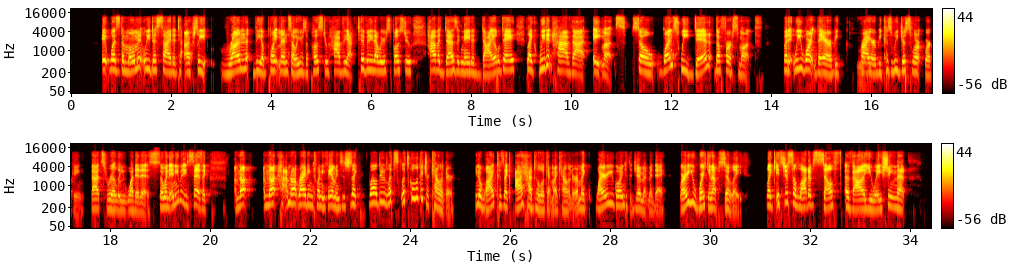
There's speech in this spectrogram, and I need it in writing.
it was the moment we decided to actually run the appointments that we were supposed to have the activity that we were supposed to have a designated dial day like we didn't have that eight months so once we did the first month but it, we weren't there be- prior because we just weren't working that's really what it is so when anybody says like i'm not I'm not I'm not writing 20 families. It's just like, well, dude, let's let's go look at your calendar. You know why? Because like I had to look at my calendar. I'm like, why are you going to the gym at midday? Why are you waking up so late? Like it's just a lot of self-evaluation that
